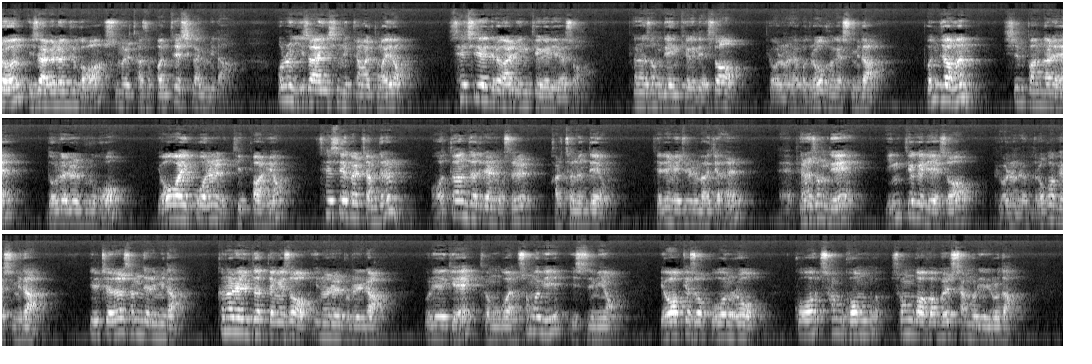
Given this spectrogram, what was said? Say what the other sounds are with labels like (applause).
오늘은 이사벨은 주거 25번째 시간입니다. 오늘은 이사 26장을 통하여 새 시대에 들어갈 인격에 대해서 변화성대 인격에 대해서 결론을 해보도록 하겠습니다. 본장은 심판날에 노래를 부르고 여호와의 구원을 기뻐하며 새 시대에 갈 자들은 어떠한 자들이라는 것을 가르쳤는데요. 제레미주를 맞이할 변화성대의 인격에 대해서 변론을 해보도록 하겠습니다. 1절 3절입니다. 그날의 유다 땅에서 이 노래를 부르리라. 우리에게 견고한 성읍이 있으며 여호와께서 구원으로 곧 성공, 성과 법을 삼으리로다.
